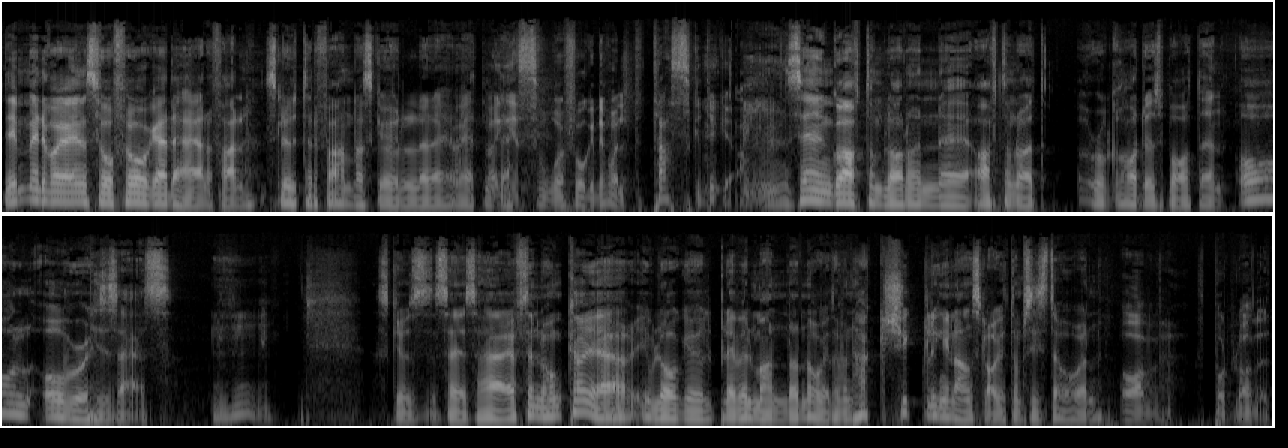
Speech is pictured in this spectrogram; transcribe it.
Det, men det var ju en svår fråga där i alla fall. Slutade för andra skull, eller jag vet Det var inte. ingen svår fråga, det var lite taskigt tycker jag. Mm, Sen går Aftonbladet, eh, Aftonbladet Radiosporten all over his ass. Mhm. Ska säga så här, efter en lång karriär i blågult blev Elmander något av en hackkyckling i landslaget de sista åren. Av Sportbladet.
